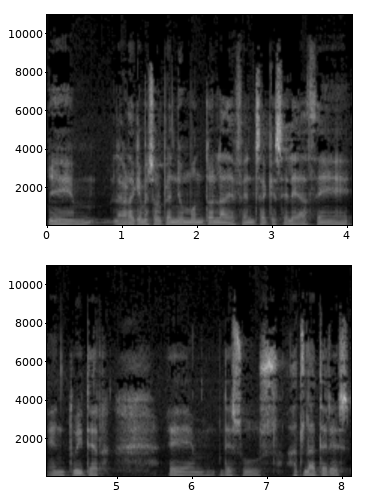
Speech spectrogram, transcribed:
em, la verdad que me sorprende un montón la defensa que se le hace en Twitter em, de sus atláteres.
